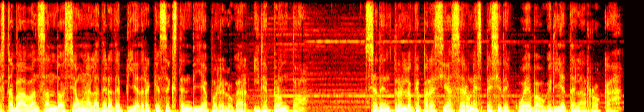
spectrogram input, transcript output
Estaba avanzando hacia una ladera de piedra que se extendía por el lugar y de pronto se adentró en lo que parecía ser una especie de cueva o grieta en la roca.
